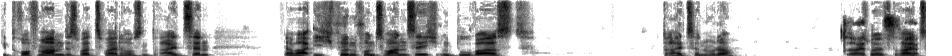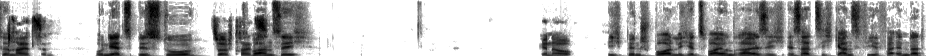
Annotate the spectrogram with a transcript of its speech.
getroffen haben, das war 2013, da war ich 25 und du warst 13, oder? 13, 12, 13. Ja, 13. Und jetzt bist du 12, 13. 20. Genau. Ich bin sportliche 32. Es hat sich ganz viel verändert,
